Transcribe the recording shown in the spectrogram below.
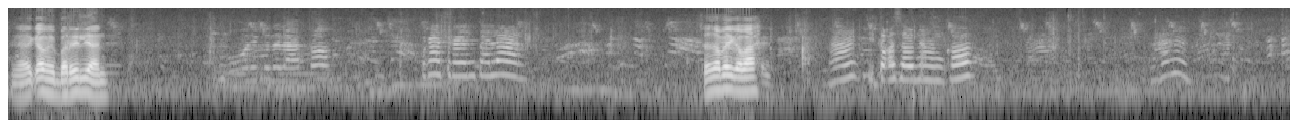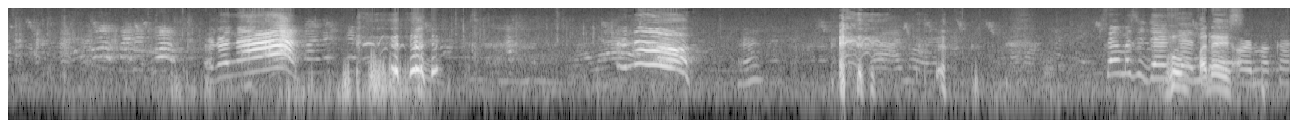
Ngayon ka, may baril yan. Baka 30 lang. Sasabay ka ba? Ha? Dito ka sa unahan ko? Tara na. Tara na! ano? Ha? Sama si Jen Boom, Jen panis. or Maka.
